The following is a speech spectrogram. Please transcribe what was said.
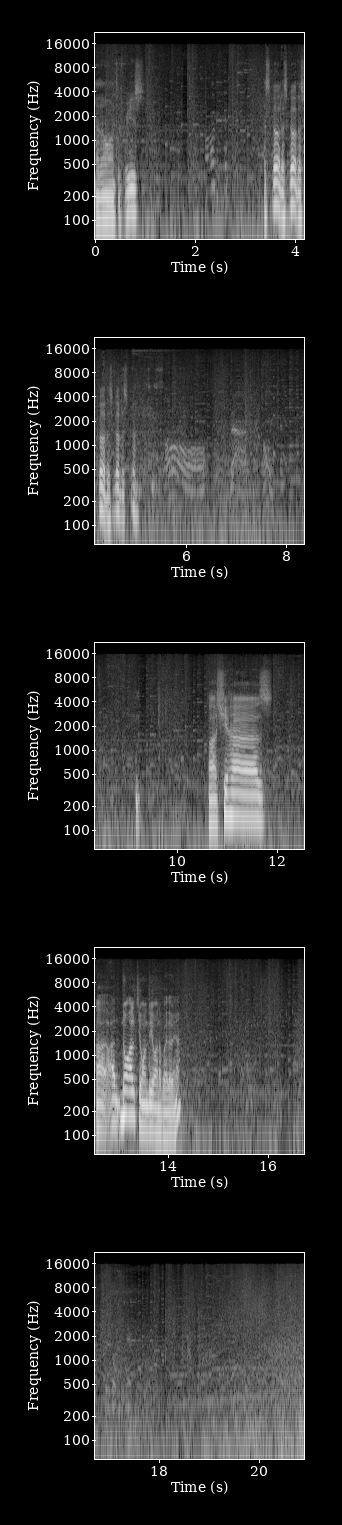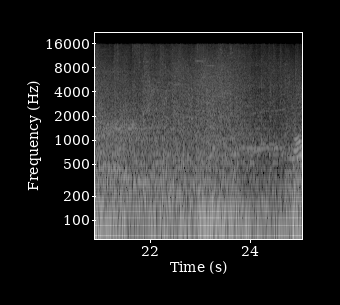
I don't want to freeze. Let's go, let's go, let's go, let's go, let's go. Uh, she has uh, uh, no ulti on Leona, by the way. Yeah? Oh?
